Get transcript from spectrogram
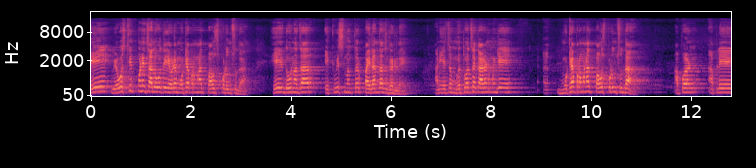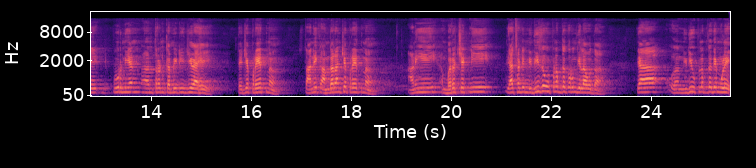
हे व्यवस्थितपणे चालू होते एवढ्या मोठ्या प्रमाणात पाऊस पडूनसुद्धा हे दोन हजार एकवीस नंतर पहिल्यांदाच घडलं आहे आणि याचं महत्त्वाचं कारण म्हणजे मोठ्या प्रमाणात पाऊस पडूनसुद्धा आपण आपले पूर नियंत्रण कमिटी जी आहे त्याचे प्रयत्न स्थानिक आमदारांचे प्रयत्न आणि भरत शेटनी यासाठी निधी जो उपलब्ध करून दिला होता त्या निधी उपलब्धतेमुळे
